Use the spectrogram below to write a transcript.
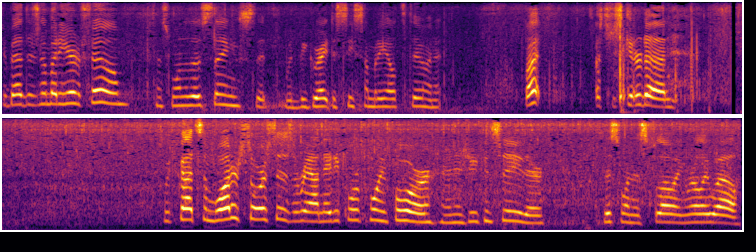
Too bad there's nobody here to film. It's one of those things that would be great to see somebody else doing it. But let's just get her done. We've got some water sources around 84.4 and as you can see there, this one is flowing really well.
